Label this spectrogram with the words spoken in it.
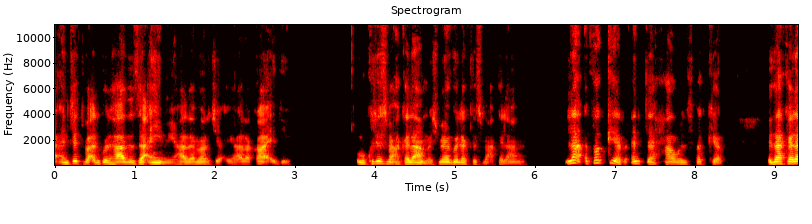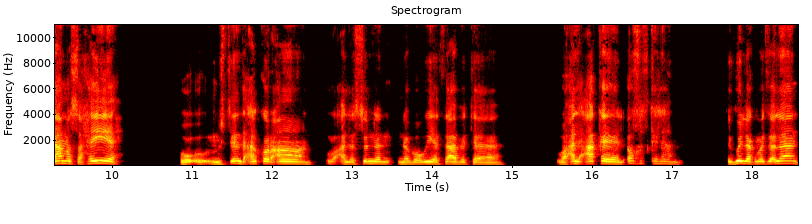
يعني تتبع تقول هذا زعيمي هذا مرجعي هذا قائدي. وتسمع كلامه ما يقول لك تسمع كلامه؟ لا فكر أنت حاول تفكر. إذا كلامه صحيح ومستند على القرآن وعلى السنة النبوية الثابته وعلى العقل أخذ كلامه. يقول لك مثلا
